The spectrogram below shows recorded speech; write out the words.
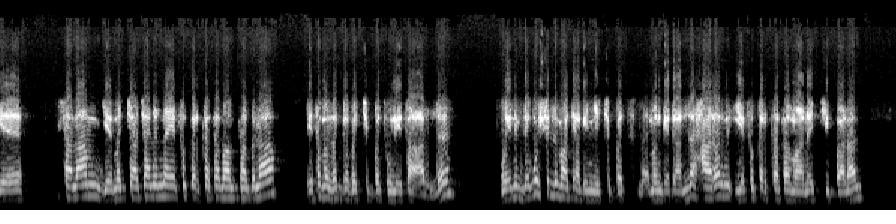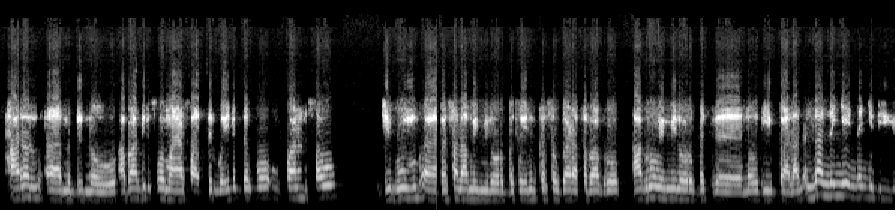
የሰላም የመቻቻል እና የፍቅር ከተማም ተብላ የተመዘገበችበት ሁኔታ አለ ወይንም ደግሞ ሽልማት ያገኘችበት መንገድ አለ። ሐረር የፍቅር ከተማ ነች ይባላል። ሐረር ምንድን ነው አባድር ጾም አያሳድር ወይንም ደግሞ እንኳን ሰው ጅቡም በሰላም የሚኖሩበት ወይንም ከሰው ጋር ተባብሮ አብሮ የሚኖሩበት ነው ይባላል። እና እነኚህ እነኚህ ልዩ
